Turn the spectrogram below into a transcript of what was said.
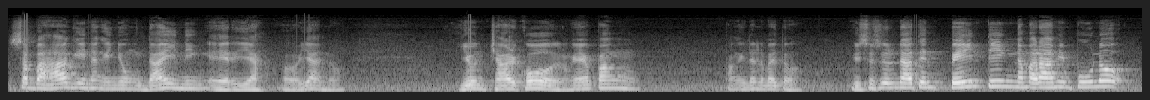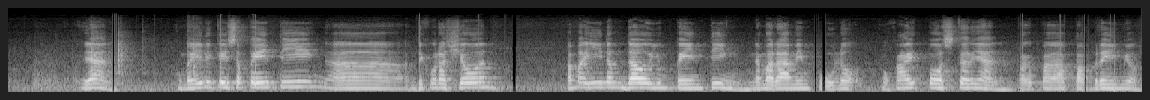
sa bahagi ng inyong dining area. O, yan, no? Yun, charcoal. Ngayon, pang, pang ilan na ba ito? Isusunod natin, painting na maraming puno. Yan. Kung mahilig kayo sa painting, ah, dekorasyon, ah, mainam daw yung painting na maraming puno. O kahit poster yan, pa, pa, pa-frame nyo.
